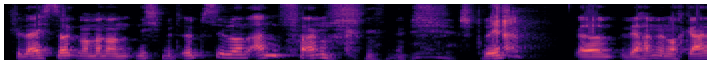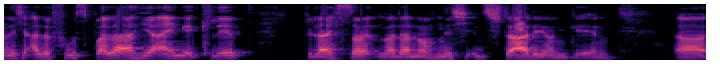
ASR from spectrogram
Vielleicht sollten wir mal noch nicht mit Y anfangen. Sprich, ja. äh, wir haben ja noch gar nicht alle Fußballer hier eingeklebt. Vielleicht sollten wir dann noch nicht ins Stadion gehen. Äh,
